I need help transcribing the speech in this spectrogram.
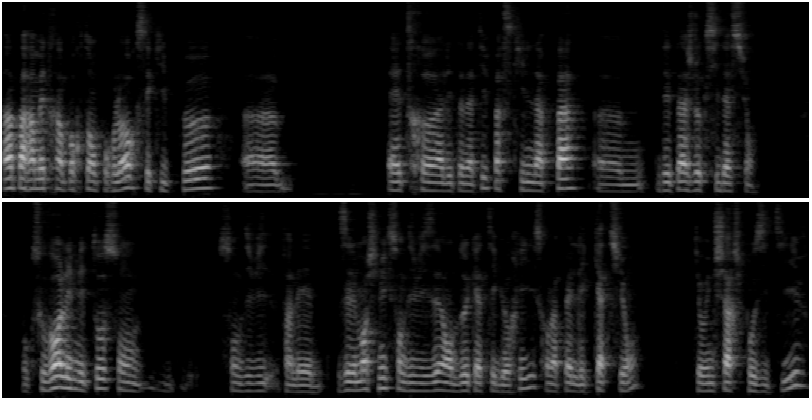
un paramètre important pour l'or, c'est qu'il peut euh, être à l'état natif parce qu'il n'a pas euh, d'étage d'oxydation. Donc souvent les métaux sont, sont enfin les éléments chimiques sont divisés en deux catégories, ce qu'on appelle les cations, qui ont une charge positive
